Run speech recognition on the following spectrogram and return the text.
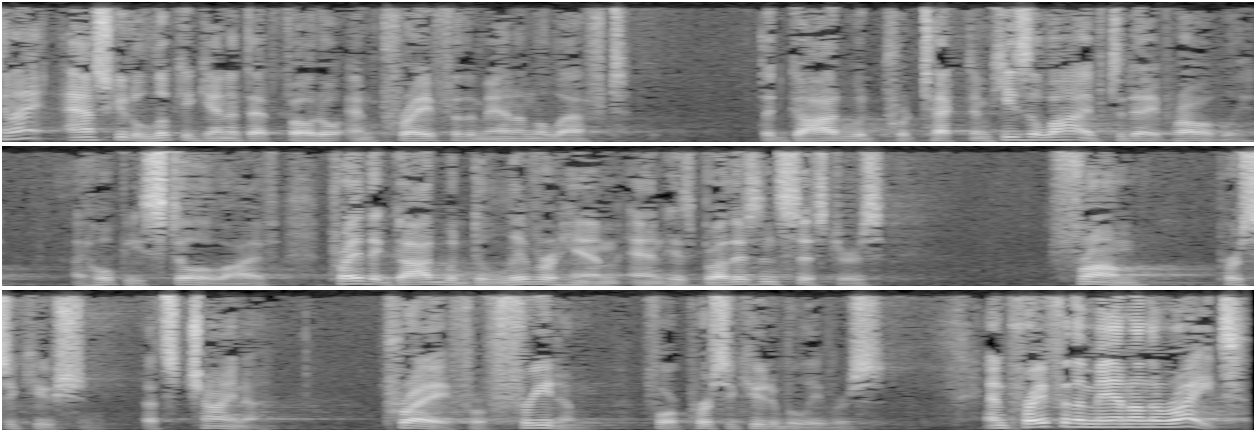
Can I ask you to look again at that photo and pray for the man on the left that God would protect him? He's alive today, probably. I hope he's still alive. Pray that God would deliver him and his brothers and sisters from persecution. That's China. Pray for freedom for persecuted believers. And pray for the man on the right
